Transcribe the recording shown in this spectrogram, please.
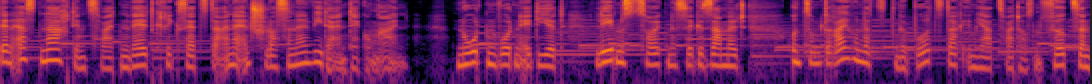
Denn erst nach dem Zweiten Weltkrieg setzte eine entschlossene Wiederentdeckung ein. Noten wurden ediert, Lebenszeugnisse gesammelt und zum 300. Geburtstag im Jahr 2014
